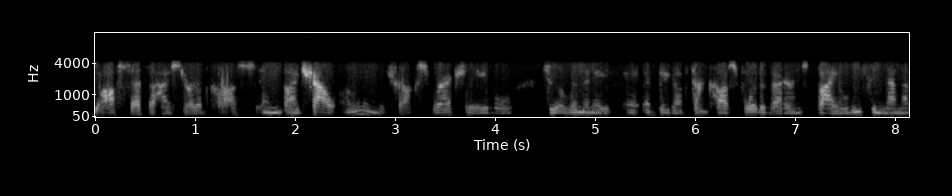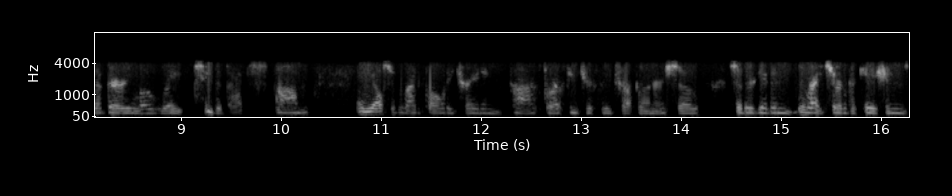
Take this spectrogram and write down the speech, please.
to offset the high startup costs. And by Chow owning the trucks, we're actually able to eliminate a, a big upfront cost for the veterans by leasing them at a very low rate to the vets. Um, and we also provide quality training uh, for our future food truck owners. So so they're given the right certifications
